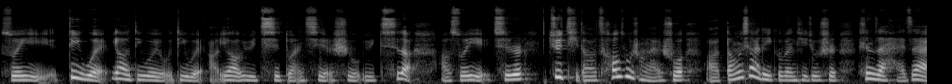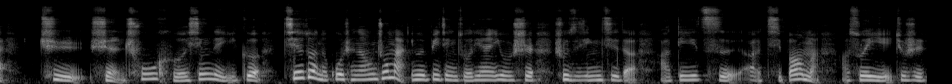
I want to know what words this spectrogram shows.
所以地位要地位有地位啊，要预期短期也是有预期的啊，所以其实具体到操作上来说啊，当下的一个问题就是现在还在去选出核心的一个阶段的过程当中嘛，因为毕竟昨天又是数字经济的啊第一次呃起爆嘛啊，所以就是。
